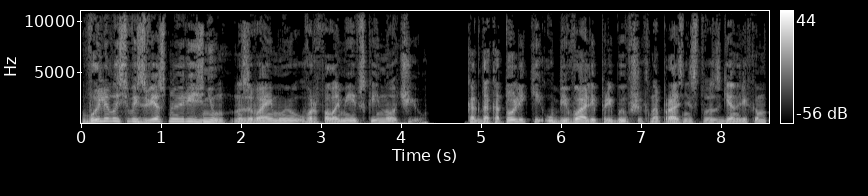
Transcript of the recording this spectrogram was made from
вылилось в известную резню, называемую Варфоломеевской ночью, когда католики убивали прибывших на празднество с Генрихом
